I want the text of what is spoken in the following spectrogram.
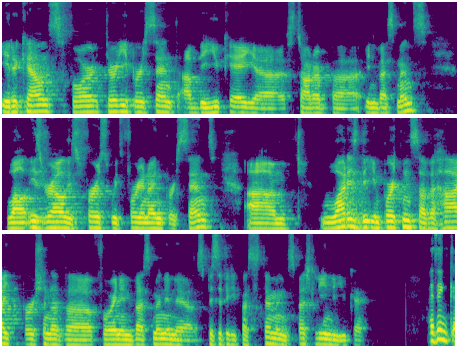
it accounts for 30% of the UK uh, startup uh, investments, while Israel is first with 49%. Um, what is the importance of a high proportion of uh, foreign investment in a specific ecosystem, and especially in the UK? I think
